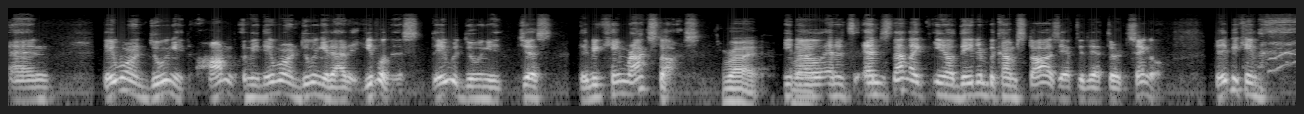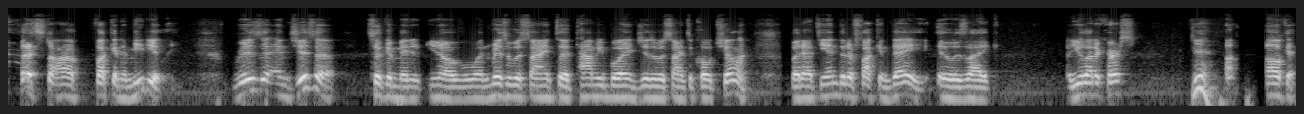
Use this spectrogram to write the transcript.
and they weren't doing it harm. I mean, they weren't doing it out of evilness. They were doing it just. They became rock stars Right. You know and it's and it's not like you know they didn't become stars after their third single. They became a star fucking immediately. RZA and GZA took a minute you know when RZA was signed to Tommy Boy and GZA was signed to Cold Chillin. But at the end of the fucking day it was like are you allowed to curse? Yeah. Uh, okay.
